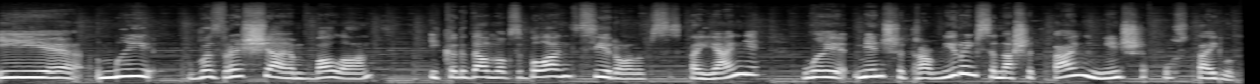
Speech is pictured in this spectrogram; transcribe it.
и мы возвращаем баланс, и когда мы в сбалансированном состоянии, мы меньше травмируемся, наши ткани меньше устают.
